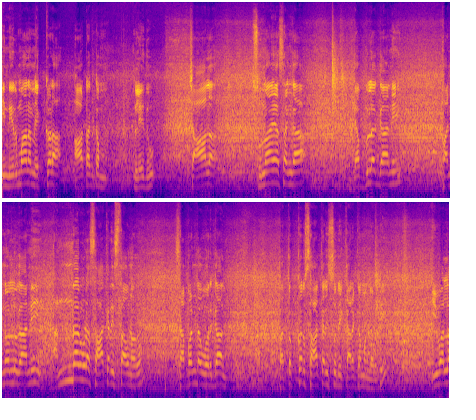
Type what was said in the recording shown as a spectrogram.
ఈ నిర్మాణం ఎక్కడ ఆటంకం లేదు. చాలా సునాయాసంగా డబ్బులకు కానీ పన్నులు కానీ అందరూ కూడా సహకరిస్తూ ఉన్నారు. సబండ వర్గాలు ప్రతి ఒక్కరు సహకరిస్తుంది ఈ కార్యక్రమం కాబట్టి. ఇవాళ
